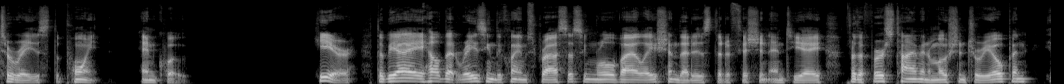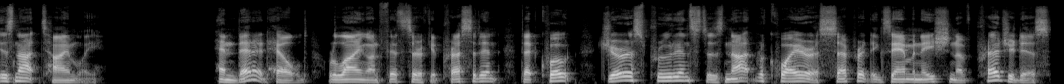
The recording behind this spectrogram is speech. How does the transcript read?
to raise the point, End quote. Here, the BIA held that raising the claims processing rule violation, that is, the deficient NTA, for the first time in a motion to reopen is not timely. And then it held, relying on Fifth Circuit precedent, that, quote, jurisprudence does not require a separate examination of prejudice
